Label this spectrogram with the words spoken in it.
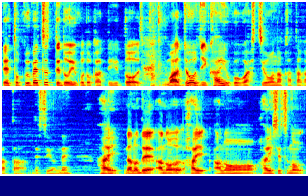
で、特別ってどういうことかっていうと、はいまあ、常時介護が必要な方々ですよね。はい。なので、あの、はい、あの、排泄の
